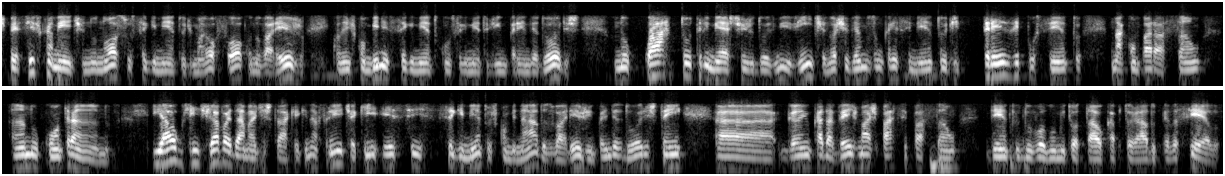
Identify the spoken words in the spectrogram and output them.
Especificamente no nosso segmento de maior foco, no varejo, quando a gente combina esse segmento com o segmento de empreendedores, no quarto trimestre de 2020 nós tivemos um crescimento de 13% na comparação ano contra ano. E algo que a gente já vai dar mais destaque aqui na frente é que esses segmentos combinados, varejo e empreendedores, têm ah, ganho cada vez mais participação dentro do volume total capturado pela Cielo.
